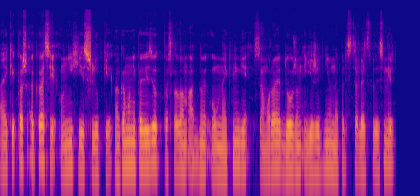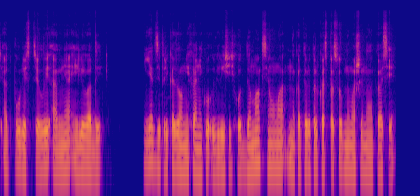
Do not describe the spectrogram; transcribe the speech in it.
А экипаж Акаси у них есть шлюпки, а кому не повезет, по словам одной умной книги, самурай должен ежедневно представлять свою смерть от пули, стрелы, огня или воды. Ядзи приказал механику увеличить ход до максимума, на который только способны машины Акаси,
